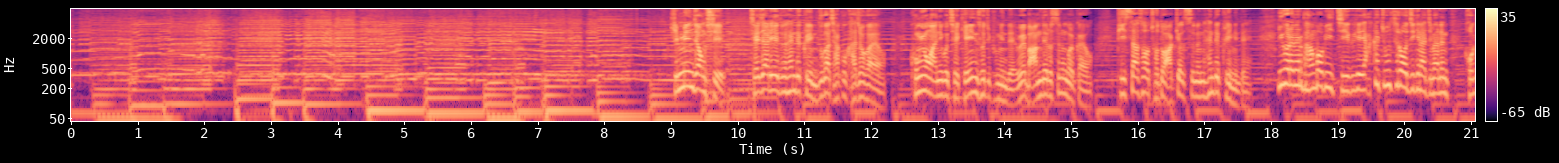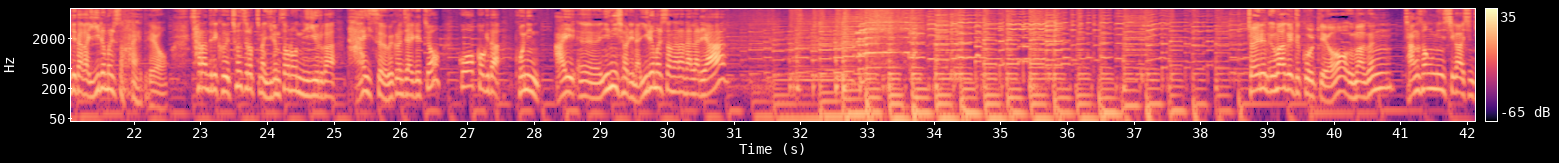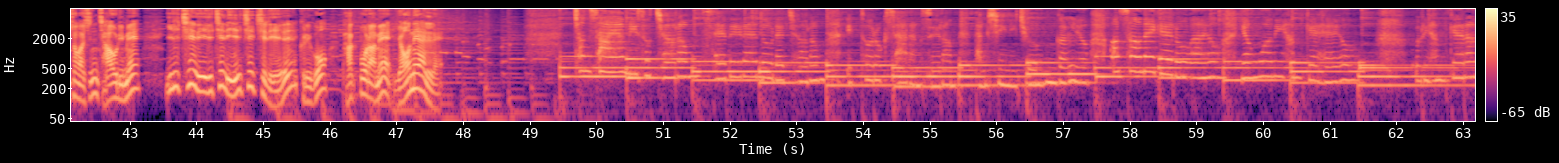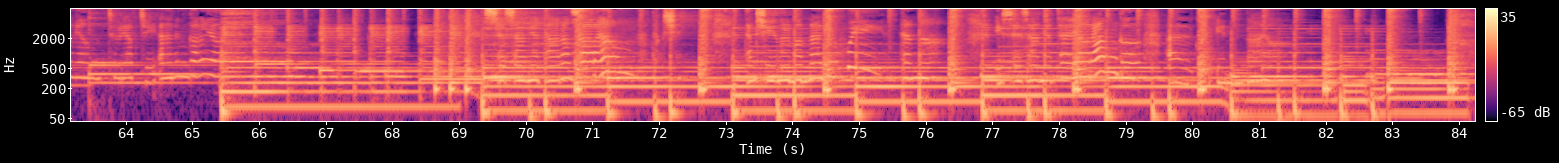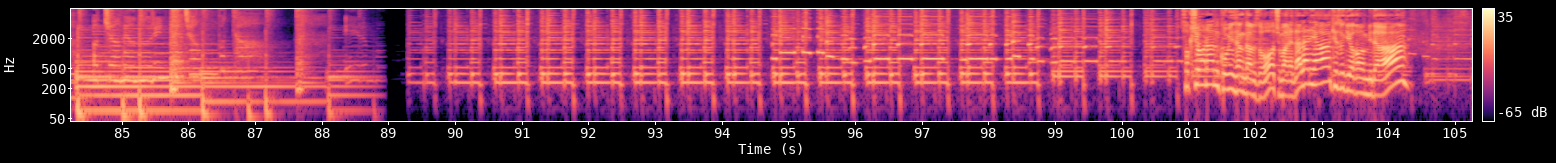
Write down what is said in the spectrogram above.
김민정 씨, 제자리에 둔 핸드크림 누가 자꾸 가져가요. 공용 아니고 제 개인 소지품인데 왜 마음대로 쓰는 걸까요? 비싸서 저도 아껴 쓰는 핸드크림인데 이거라면 방법이 있지. 그게 약간 촌스러워지긴 하지만은 거기다가 이름을 써놔야 돼요. 사람들이 그 촌스럽지만 이름 써놓은 이유가 다 있어요. 왜 그런지 알겠죠? 꼭 거기다 본인 아이 에, 이니셜이나 이름을 써놔라 날라리야. 저희는 음악을 듣고 올게요. 음악은 장성민 씨가 신청하신 자우림의 17171771 그리고 박보람의 연애할래. 속 시원한 고민 상담소 주말에 날라리야 계속 이어가 봅니다.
